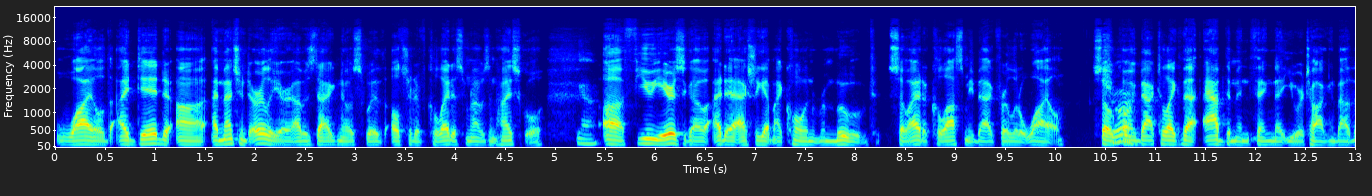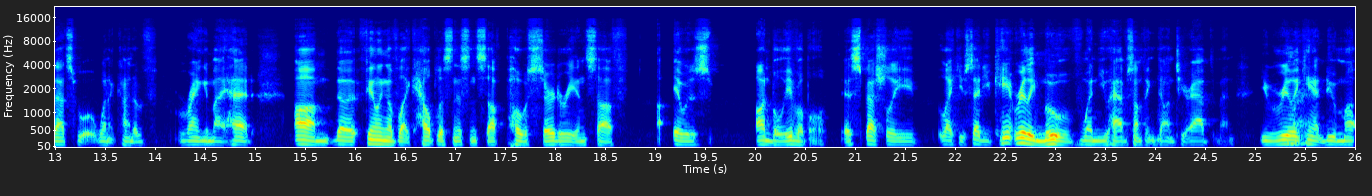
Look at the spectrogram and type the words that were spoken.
wild. I did. Uh, I mentioned earlier I was diagnosed with ulcerative colitis when I was in high school. Yeah. A few years ago, I did actually get my colon removed, so I had a colostomy bag for a little while. So sure. going back to like the abdomen thing that you were talking about, that's when it kind of rang in my head. Um, the feeling of like helplessness and stuff post surgery and stuff. Uh, it was unbelievable, especially like you said, you can't really move when you have something done to your abdomen. You really right. can't do much.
